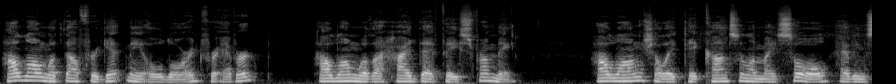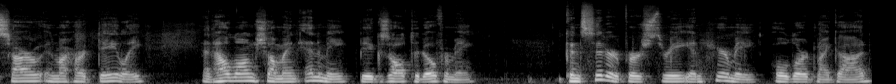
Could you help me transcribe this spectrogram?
How long wilt thou forget me, O Lord, forever? How long will I hide thy face from me? How long shall I take counsel in my soul, having sorrow in my heart daily? And how long shall mine enemy be exalted over me? Consider verse 3 and hear me, O Lord my God.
